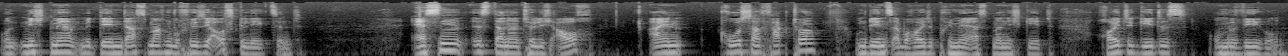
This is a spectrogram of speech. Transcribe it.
und nicht mehr mit denen das machen, wofür sie ausgelegt sind. Essen ist da natürlich auch ein großer Faktor, um den es aber heute primär erstmal nicht geht. Heute geht es um Bewegung.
